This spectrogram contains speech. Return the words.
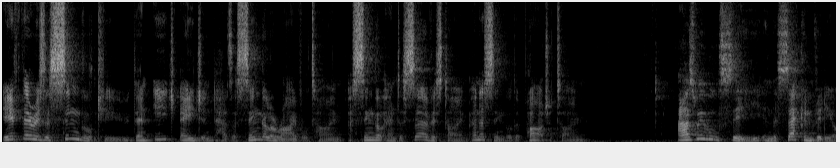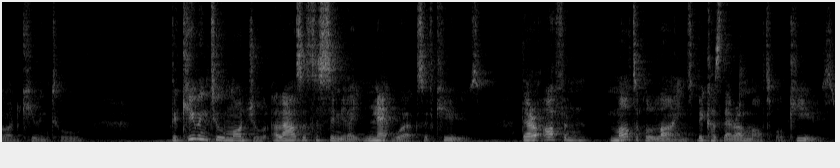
If there is a single queue, then each agent has a single arrival time, a single enter service time, and a single departure time. As we will see in the second video on Queuing Tool, the Queuing Tool module allows us to simulate networks of queues. There are often multiple lines because there are multiple queues.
